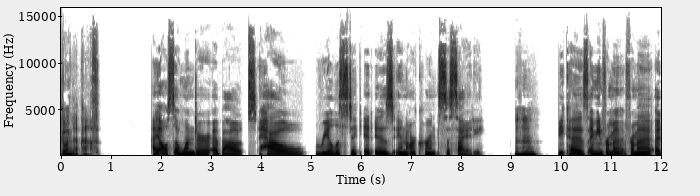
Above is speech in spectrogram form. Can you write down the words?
going that path. I also wonder about how realistic it is in our current society. Mm-hmm. Because I mean, from a from a, a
